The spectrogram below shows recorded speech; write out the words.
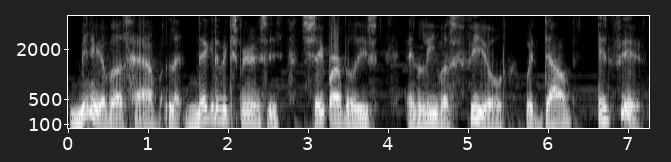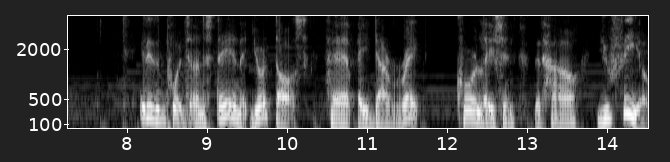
Many of us have let negative experiences shape our beliefs and leave us filled with doubt and fear. It is important to understand that your thoughts have a direct correlation with how you feel.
